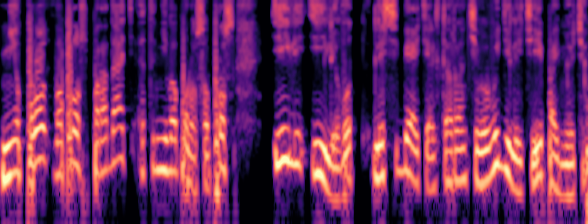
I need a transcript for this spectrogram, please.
Не про, вопрос продать – это не вопрос. Вопрос или-или. Вот для себя эти альтернативы выделите и поймете.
